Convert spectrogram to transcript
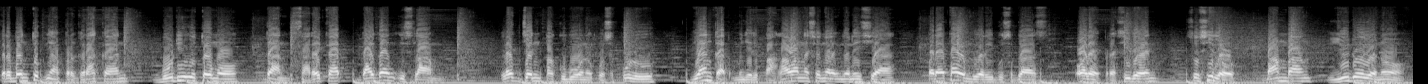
terbentuknya pergerakan Budi Utomo dan Sarekat Dagang Islam. Legend Pakubuwono ke-10 diangkat menjadi pahlawan nasional Indonesia pada tahun 2011 oleh Presiden Susilo Bambang Yudhoyono.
